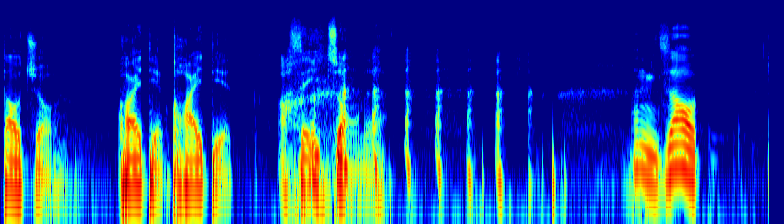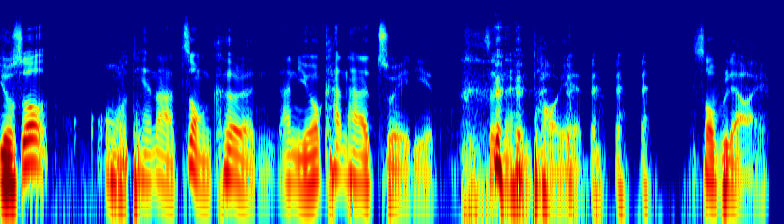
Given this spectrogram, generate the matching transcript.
倒酒，快点，快点，谁种的？那你知道，有时候，哦天哪，这种客人，那、啊、你又看他的嘴脸，真的很讨厌，受不了哎、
